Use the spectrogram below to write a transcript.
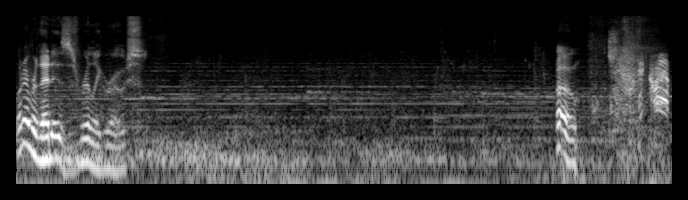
Whatever that is is really gross. Uh oh crab.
